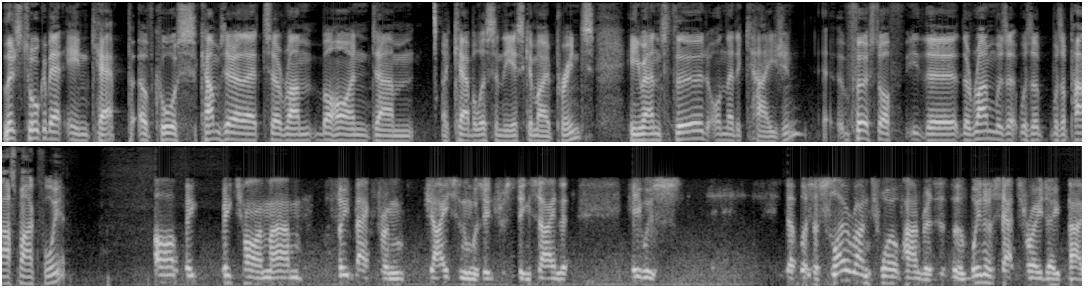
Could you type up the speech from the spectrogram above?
Let's talk about NCAP. Of course, comes out of that uh, run behind um, a Cabalist and the Eskimo Prince. He runs third on that occasion. Uh, first off, the the run was a, was a was a pass mark for you. Oh, big big time. Um, feedback from Jason was interesting, saying that he was that was a slow run 1200. The winner sat three deep, no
